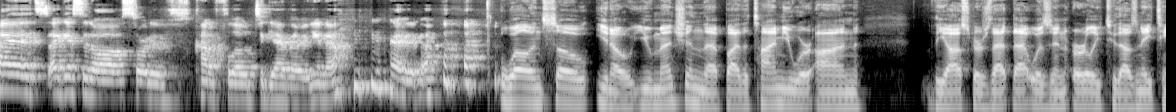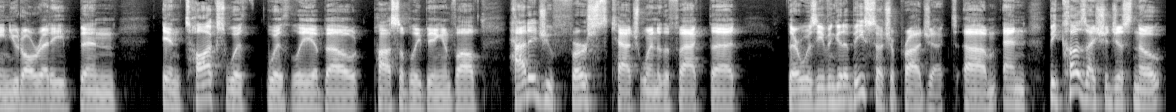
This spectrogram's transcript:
I guess it all sort of kind of flowed together, you know? Know. Well, and so, you know, you mentioned that by the time you were on the Oscars, that that was in early 2018, you'd already been in talks with with Lee about possibly being involved. How did you first catch wind of the fact that there was even going to be such a project? Um, and because I should just note,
